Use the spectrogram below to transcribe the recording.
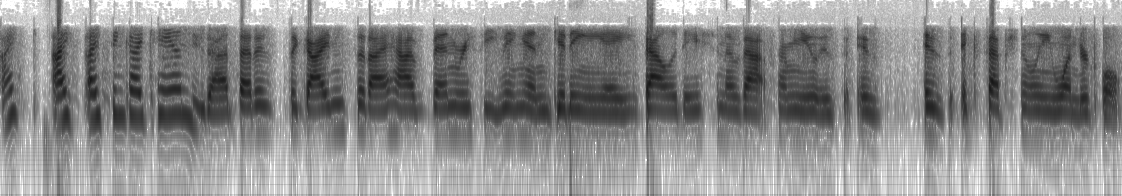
I, I I think I can do that. That is the guidance that I have been receiving, and getting a validation of that from you is is is exceptionally wonderful.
